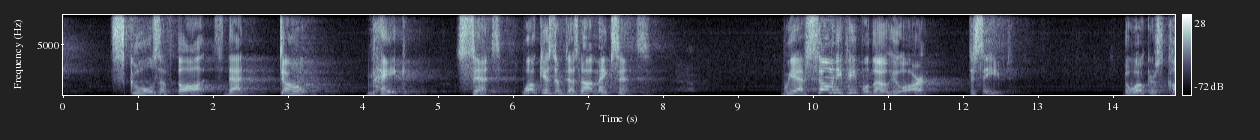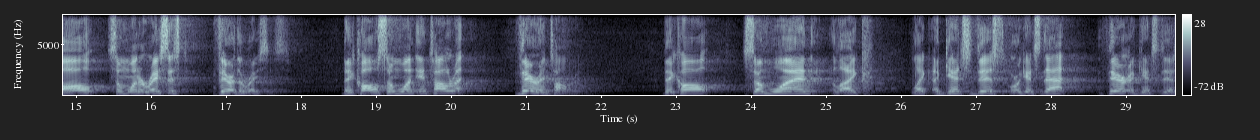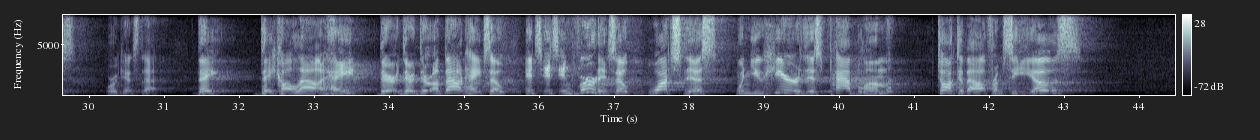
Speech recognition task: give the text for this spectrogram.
schools of thoughts that don't make sense. Wokeism does not make sense. We have so many people, though, who are deceived. The wokers call someone a racist, they're the racist. They call someone intolerant, they're intolerant. They call someone like, like against this or against that, they're against this or against that. They, they call out hate, they're, they're, they're about hate. So it's, it's inverted. So watch this when you hear this pablum talked about from CEOs,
